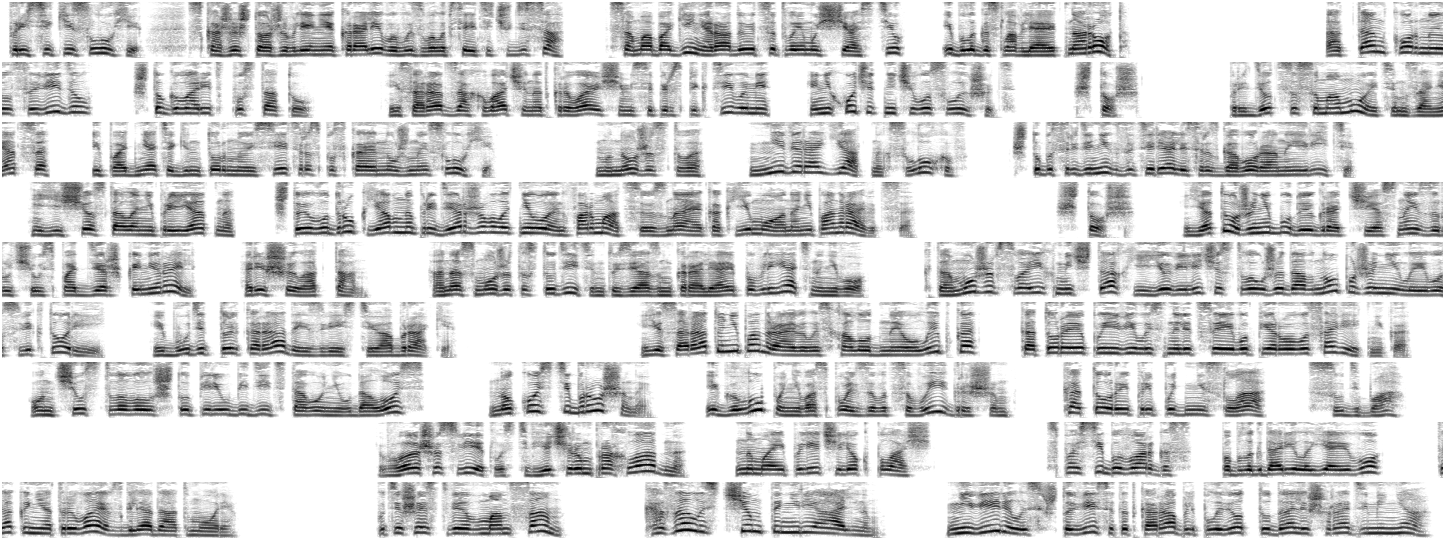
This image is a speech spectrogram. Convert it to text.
Пресеки слухи, скажи, что оживление королевы вызвало все эти чудеса. Сама богиня радуется твоему счастью и благословляет народ. Аттан Корнуэлса видел, что говорит в пустоту. И Сарат захвачен открывающимися перспективами и не хочет ничего слышать. Что ж, придется самому этим заняться и поднять агентурную сеть, распуская нужные слухи. Множество невероятных слухов, чтобы среди них затерялись разговоры о Наирите. Еще стало неприятно, что его друг явно придерживал от него информацию, зная, как ему она не понравится. Что ж, я тоже не буду играть честно и заручусь поддержкой Мирель, решил Аттан. Она сможет остудить энтузиазм короля и повлиять на него. К тому же в своих мечтах ее величество уже давно поженило его с Викторией и будет только рада известию о браке. Есарату не понравилась холодная улыбка, которая появилась на лице его первого советника. Он чувствовал, что переубедить того не удалось, но кости брошены, и глупо не воспользоваться выигрышем, который преподнесла судьба. «Ваша светлость, вечером прохладно!» На мои плечи лег плащ. «Спасибо, Варгас», — поблагодарила я его, так и не отрывая взгляда от моря. Путешествие в Мансан казалось чем-то нереальным. Не верилось, что весь этот корабль плывет туда лишь ради меня.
